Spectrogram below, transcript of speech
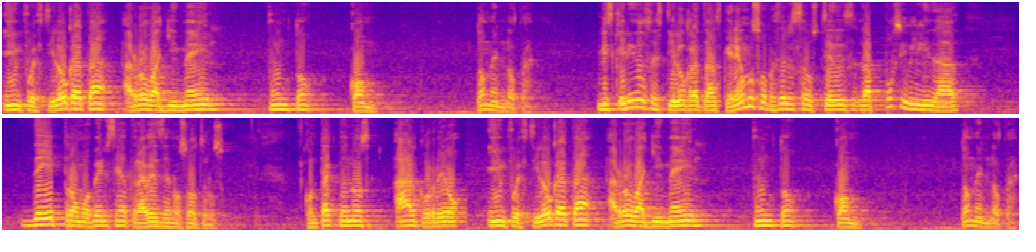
infoestilocrata.gmail.com Tomen nota. Mis queridos estilócratas, queremos ofrecerles a ustedes la posibilidad de promoverse a través de nosotros. Contáctenos al correo infoestilocrata.gmail.com. Tomen nota.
